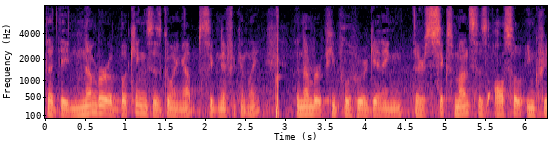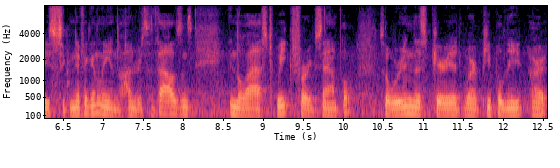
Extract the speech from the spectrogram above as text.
that the number of bookings is going up significantly. The number of people who are getting their six months has also increased significantly in the hundreds of thousands in the last week, for example. So we're in this period where people need are,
